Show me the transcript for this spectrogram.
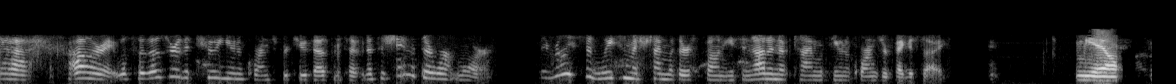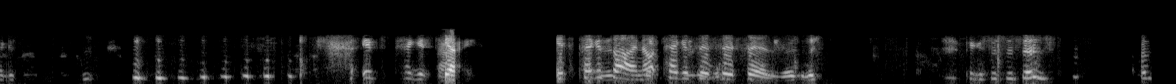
Ah, all right. Well, so those were the two unicorns for 2007. It's a shame that there weren't more. They really spent way too much time with Earth ponies and not enough time with unicorns or Pegasi. Yeah. it's Pegasi. Yeah. It's Pegasi, not Pegasus. Pegasus is.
